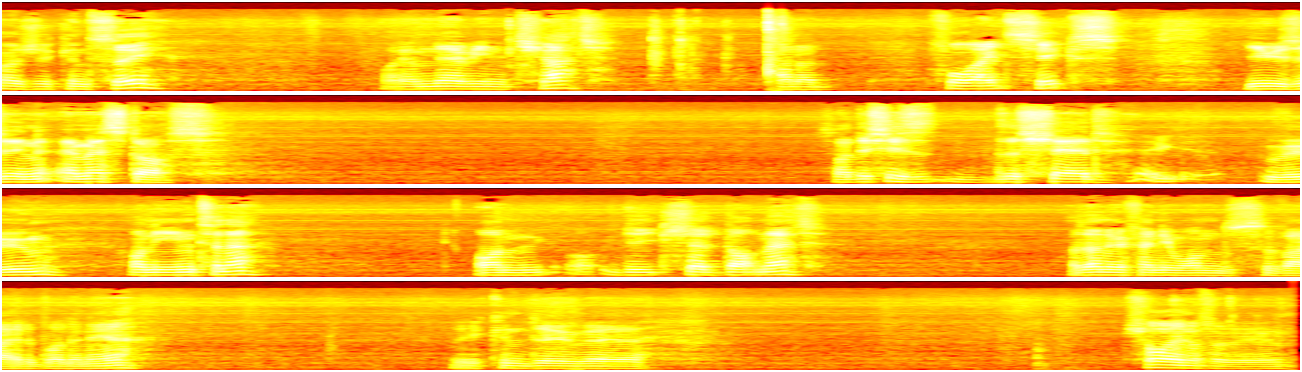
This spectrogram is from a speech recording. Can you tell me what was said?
So as you can see, I am now in chat on a 486 using MS-DOS. So this is the shed room on the internet on geekshed.net. I don't know if anyone's available in here. We can do uh, try another room.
